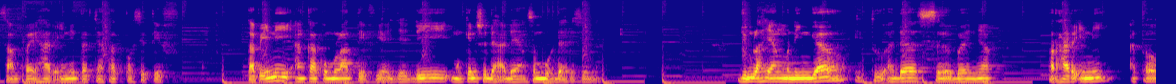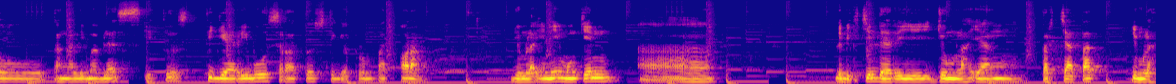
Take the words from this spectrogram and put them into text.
sampai hari ini tercatat positif. Tapi ini angka kumulatif ya, jadi mungkin sudah ada yang sembuh dari sini. Jumlah yang meninggal itu ada sebanyak per hari ini atau tanggal 15 itu 3.134 orang. Jumlah ini mungkin uh, lebih kecil dari jumlah yang tercatat jumlah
